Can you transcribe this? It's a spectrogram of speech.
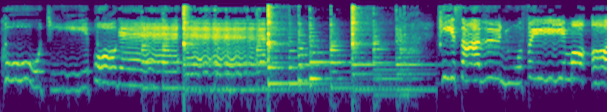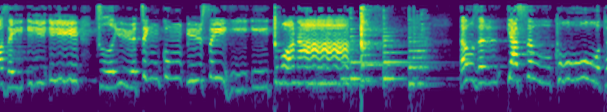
苦几包哎。天生儿女非毛贼，只有真功与谁多呢？都是一手苦头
